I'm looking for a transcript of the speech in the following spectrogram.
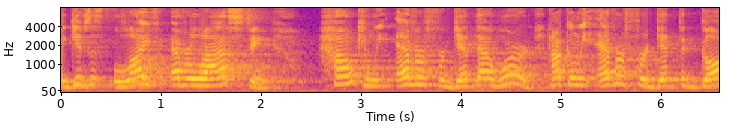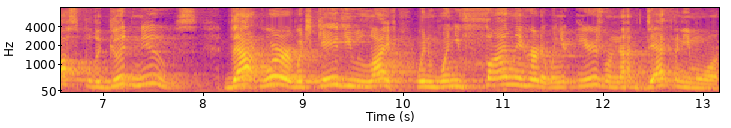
It gives us life everlasting. How can we ever forget that word? How can we ever forget the gospel, the good news? That word which gave you life, when, when you finally heard it, when your ears were not deaf anymore,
